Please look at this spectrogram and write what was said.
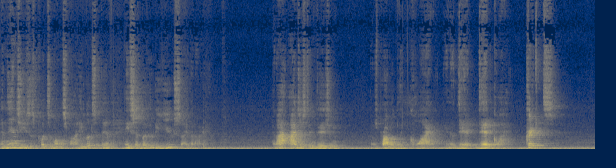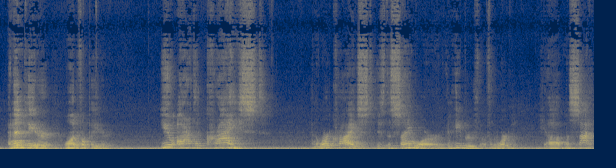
And then Jesus puts them on the spot. He looks at them and he said, But who do you say that I am? And I, I just envision it was probably quiet, you know, dead, dead quiet, crickets. And then Peter, wonderful Peter, you are the Christ. And And the word Christ is the same word in Hebrew for the word uh, Messiah.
